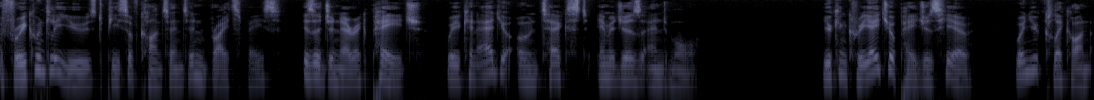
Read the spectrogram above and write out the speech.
A frequently used piece of content in Brightspace is a generic page where you can add your own text, images, and more. You can create your pages here when you click on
